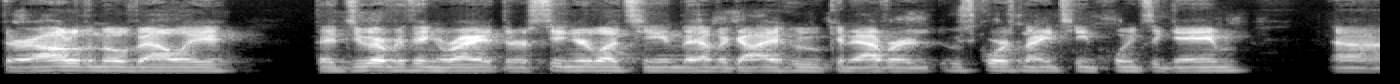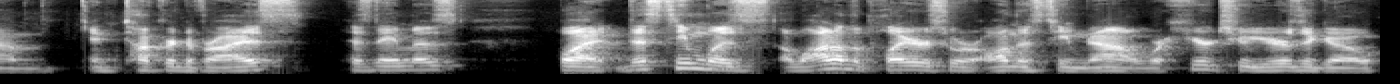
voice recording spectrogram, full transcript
They're out of the Mill Valley. They do everything right. They're a senior led team. They have a guy who can average who scores 19 points a game. Um, and Tucker DeVries, his name is. But this team was a lot of the players who are on this team now were here two years ago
